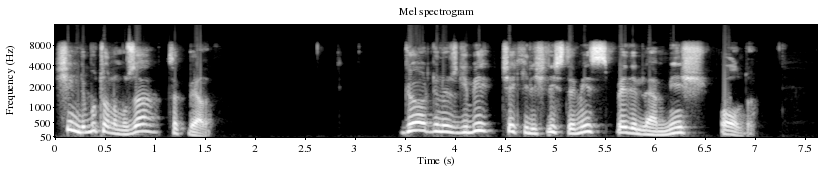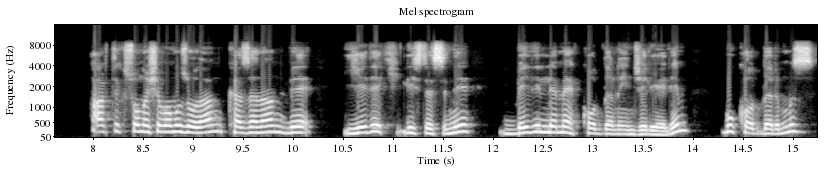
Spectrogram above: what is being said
Şimdi butonumuza tıklayalım. Gördüğünüz gibi çekiliş listemiz belirlenmiş oldu. Artık son aşamamız olan kazanan ve yedek listesini belirleme kodlarını inceleyelim. Bu kodlarımız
